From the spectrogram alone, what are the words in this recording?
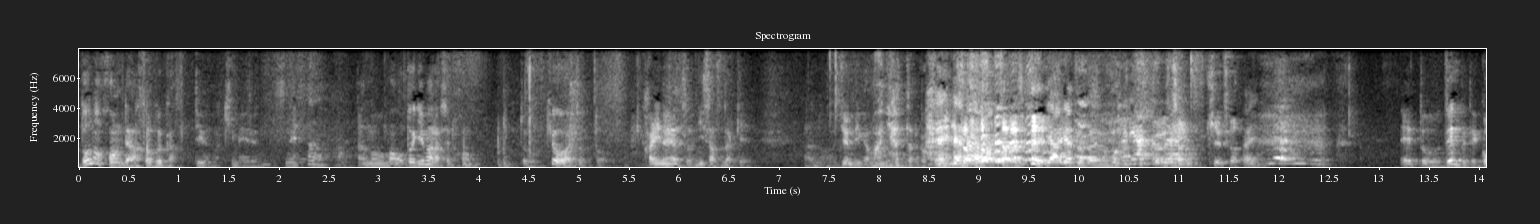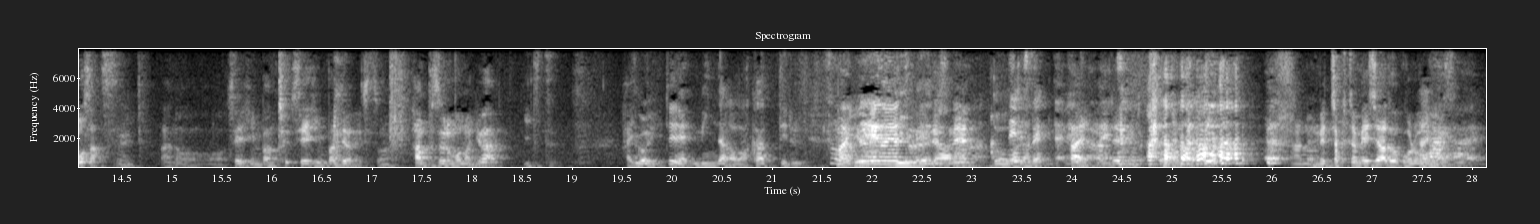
どの本で遊ぶかっていうのを決めるんですね。はいはい。あの、まあ、おとぎ話の本と今日はちょっと仮のやつを2冊だけあの準備が間に合ったのがこの2冊だったので。いやありがとうございます。ありがとうございますですけど、はい。えー、と全部で5冊、うん。あの製品版と製品版ではないです。その頒布するものには5つ入すごいっていて、ねみんなが分かってる。まあ有名なやつですね。アンデルセンみたいなはい、アンデルセンとかそう本当にあのめちゃくちゃメジャーどころです、はいはい。はい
